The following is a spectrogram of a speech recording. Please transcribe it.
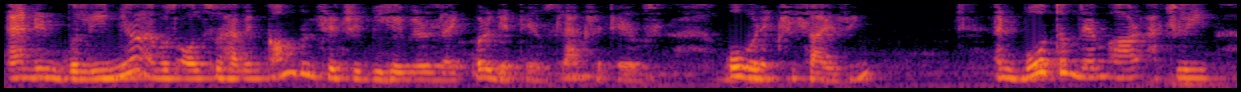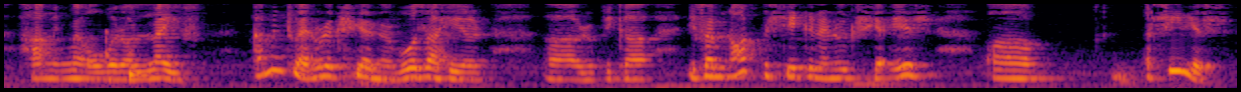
And in bulimia, I was also having compensatory behaviors like purgatives, laxatives, over exercising. And both of them are actually harming my overall life. Coming to anorexia nervosa here, uh, Rupika, if I'm not mistaken, anorexia is uh, a serious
